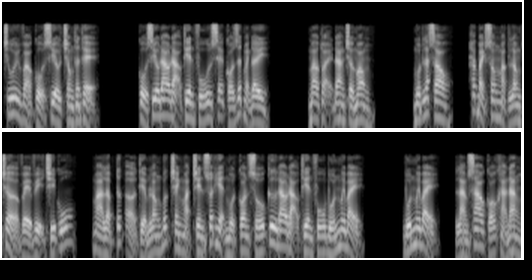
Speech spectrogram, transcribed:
chui vào cổ siêu trong thân thể. Cổ siêu đao đạo thiên phú sẽ có rất mạnh đây. Mao toại đang chờ mong. Một lát sau hắc bạch song mặc long trở về vị trí cũ mà lập tức ở tiềm long bức tranh mặt trên xuất hiện một con số cư đao đạo thiên phú bốn mươi bảy. 47, làm sao có khả năng?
